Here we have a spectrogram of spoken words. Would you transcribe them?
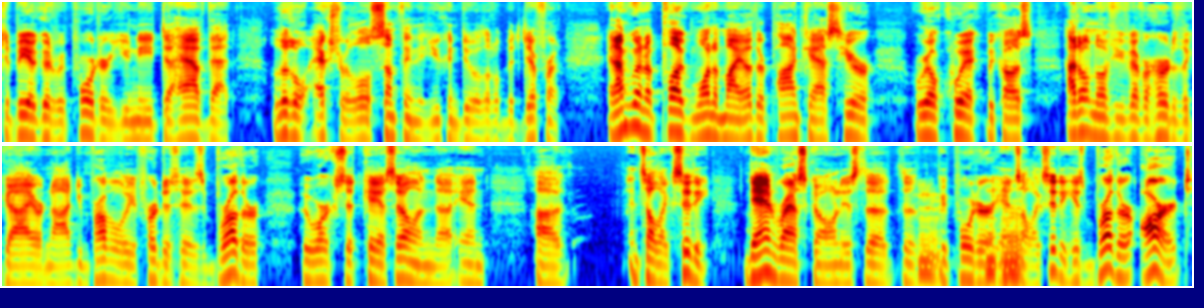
to be a good reporter, you need to have that little extra, little something that you can do a little bit different. And I'm going to plug one of my other podcasts here real quick because I don't know if you've ever heard of the guy or not. You probably have heard of his brother who works at KSL in uh, in uh, in Salt Lake City. Dan Rascon is the the reporter in Mhm. Salt Lake City. His brother Art,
